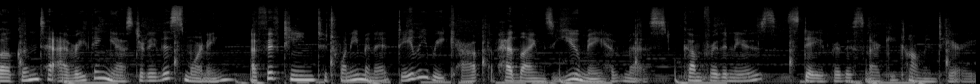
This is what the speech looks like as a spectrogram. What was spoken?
Welcome to Everything Yesterday This Morning, a 15 to 20 minute daily recap of headlines you may have missed. Come for the news, stay for the snarky commentary.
